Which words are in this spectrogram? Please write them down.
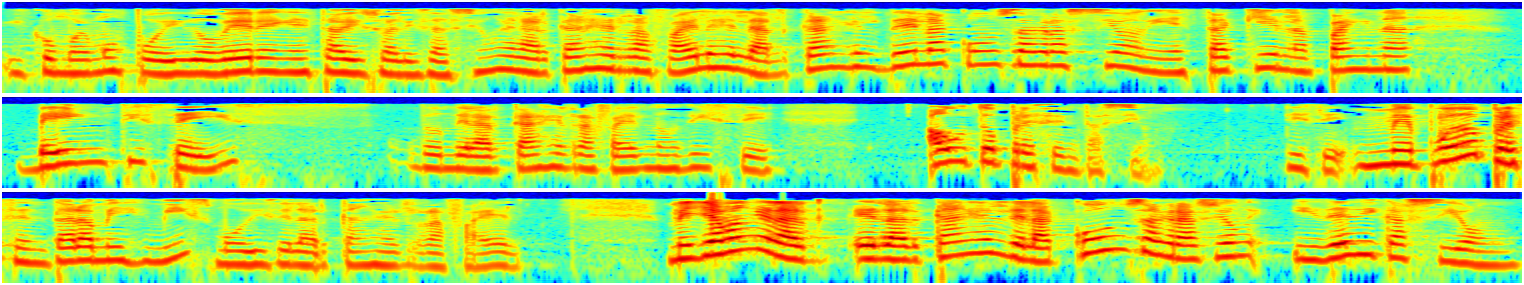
y como hemos podido ver en esta visualización, el arcángel Rafael es el arcángel de la consagración y está aquí en la página 26, donde el arcángel Rafael nos dice, autopresentación. Dice, me puedo presentar a mí mismo, dice el arcángel Rafael. Me llaman el, el arcángel de la consagración y dedicación.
